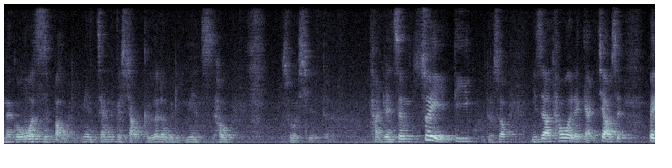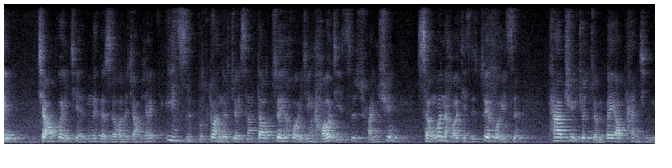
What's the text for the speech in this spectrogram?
那个沃兹堡里面，在那个小阁楼里面时候所写的。他人生最低谷的时候，你知道他为了改教是被教会界那个时候的教会一直不断的追杀，到最后已经好几次传讯审问了好几次，最后一次他去就准备要判刑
